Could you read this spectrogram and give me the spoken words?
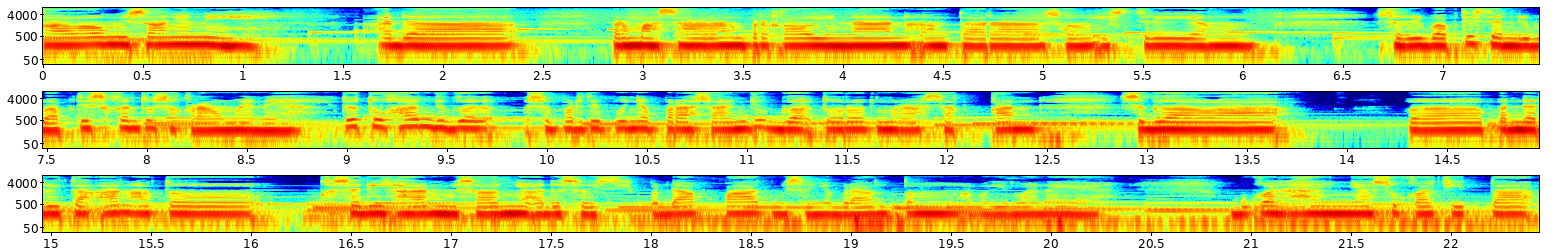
kalau misalnya nih ada permasalahan perkawinan antara suami istri yang sudah dibaptis dan dibaptis kan tuh sakramen ya. Itu Tuhan juga seperti punya perasaan juga turut merasakan segala uh, penderitaan atau kesedihan. Misalnya ada selisih pendapat misalnya berantem apa gimana ya. Bukan hanya sukacita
